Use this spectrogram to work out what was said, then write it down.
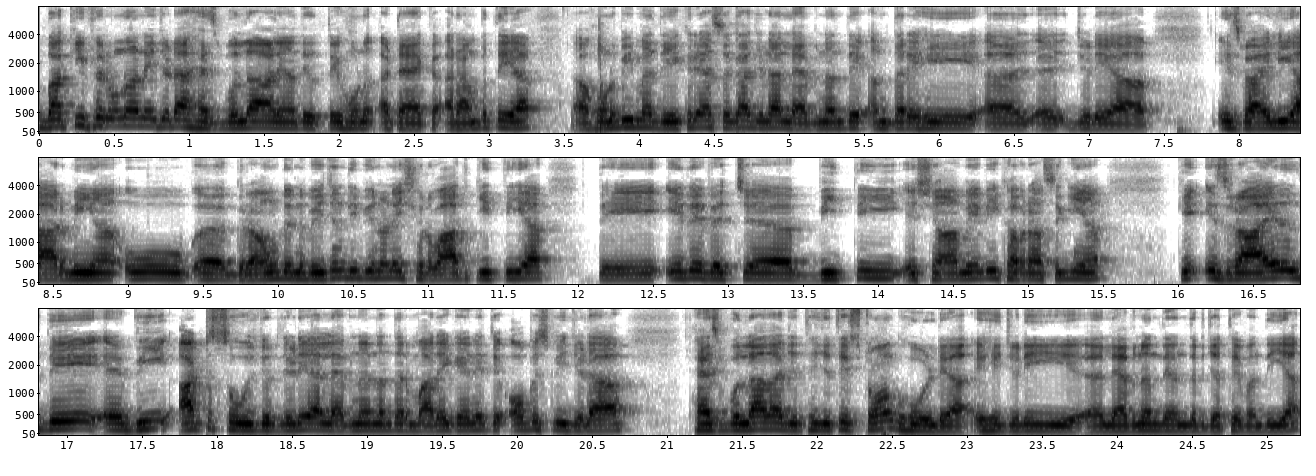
ਬਾਕੀ ਫਿਰ ਉਹਨਾਂ ਨੇ ਜਿਹੜਾ ਹੈਜ਼ਬੁੱਲਾ ਵਾਲਿਆਂ ਦੇ ਉੱਤੇ ਹੁਣ ਅਟੈਕ ਆਰੰਭ ਤੇ ਆ। ਹੁਣ ਵੀ ਮੈਂ ਦੇਖ ਰਿਹਾ ਸੀਗਾ ਜਿਹੜਾ ਲੈਬਨਨ ਦੇ ਅੰਦਰ ਇਹ ਜਿਹੜੇ ਆ ਇਜ਼ਰਾਈਲੀ ਆਰਮੀ ਆ ਉਹ ਗਰਾਊਂਡ ਇਨਵੇਜਨ ਦੀ ਵੀ ਉਹਨਾਂ ਨੇ ਸ਼ੁਰੂਆਤ ਕੀਤੀ ਆ ਤੇ ਇਹਦੇ ਵਿੱਚ ਬੀਤੀ ਸ਼ਾਮ ਇਹ ਵੀ ਖਬਰਾਂ ਸੀਗੀਆਂ ਕਿ ਇਜ਼ਰਾਈਲ ਦੇ ਅ, ਵੀ 8 ਸੋਲਜਰ ਜਿਹੜੇ ਆ ਲੈਬਨਨ ਅੰਦਰ ਮਾਰੇ ਗਏ ਨੇ ਤੇ ਆਬਵੀਅਸਲੀ ਜਿਹੜਾ ਹੈਜ਼ਬੁੱਲਾ ਦਾ ਜਿੱਥੇ ਜਿੱਥੇ ਸਟਰੋਂਗ ਹੋਲਡ ਆ ਇਹ ਜਿਹੜੀ ਅ, ਦੇ ਅੰਦਰ ਜਥੇਬੰਦੀ ਆ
